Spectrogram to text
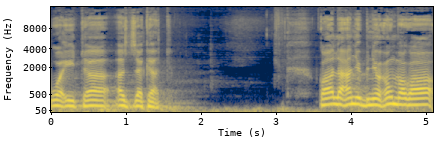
وإيتاء الزكاة. قال عن ابن عمر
